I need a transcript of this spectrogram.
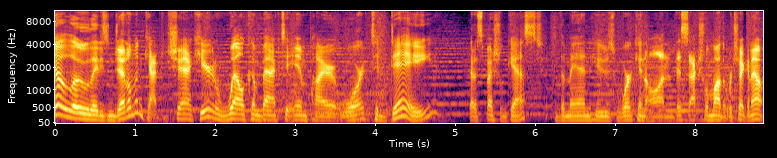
Hello, ladies and gentlemen. Captain Shack here, and welcome back to Empire at War. Today, got a special guest, the man who's working on this actual mod that we're checking out.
